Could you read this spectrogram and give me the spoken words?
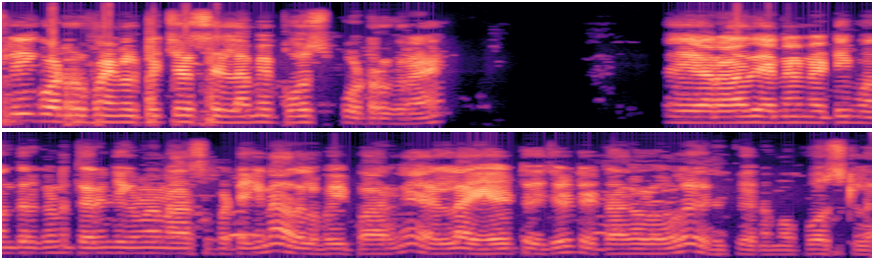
pre quarter final fixtures எல்லாமே போஸ்ட் போட்டிருக்கிறேன். யாராவது என்னென்ன டீம் வந்திருக்குன்னு தெரிஞ்சுக்கணும்னு ஆசைப்பட்டீங்கன்னா அதில் போய் பாருங்க. எல்லா ஏ டு ஜெட் தகவல்களும் இருக்கு நம்ம போஸ்ட்ல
